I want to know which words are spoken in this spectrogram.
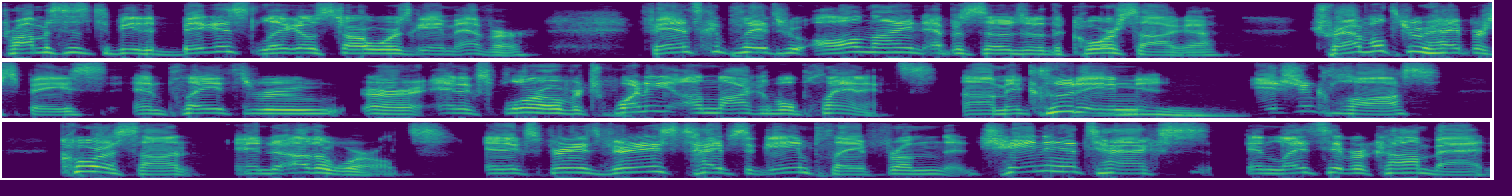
promises to be the biggest Lego Star Wars game ever. Fans can play through all nine episodes of the core saga, travel through hyperspace, and play through or and explore over 20 unlockable planets, um, including Ancient Kloss, Coruscant, and other worlds, and experience various types of gameplay from chaining attacks in lightsaber combat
